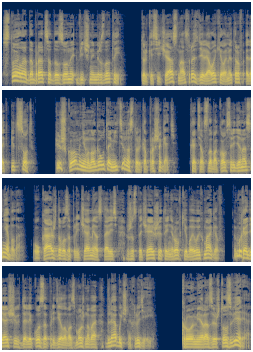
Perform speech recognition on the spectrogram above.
стоило добраться до зоны вечной мерзлоты. Только сейчас нас разделяло километров эдак 500. Пешком немного утомительно столько прошагать. Хотя слабаков среди нас не было. У каждого за плечами остались жесточайшие тренировки боевых магов, выходящих далеко за пределы возможного для обычных людей. Кроме разве что зверя.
